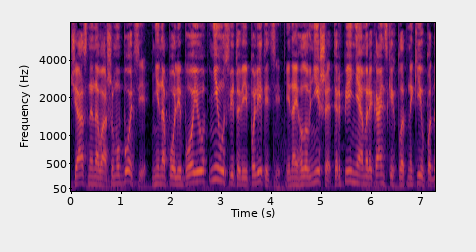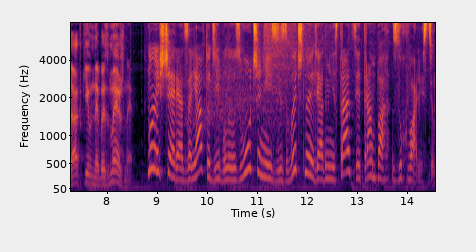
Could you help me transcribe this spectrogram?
Час не на вашому боці, ні на полі бою, ні у світовій політиці. І найголовніше терпіння американських платників податків не безмежне. Ну і ще ряд заяв тоді були озвучені зі звичною для адміністрації Трампа зухвалістю.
